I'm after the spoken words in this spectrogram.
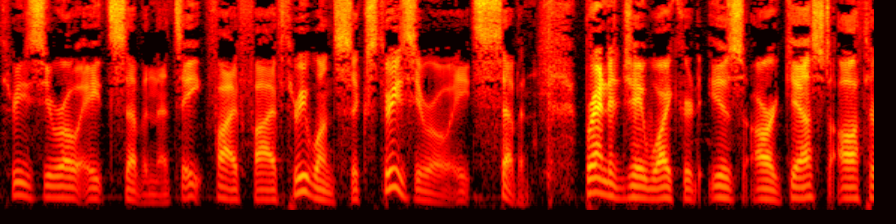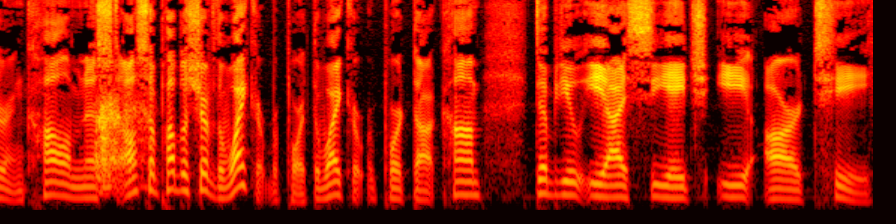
3087. That's 855 316 3087. Brandon J. Weichert is our guest, author and columnist, also publisher of the Weichert Report, theweichertreport.com, W E I C H E R T.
